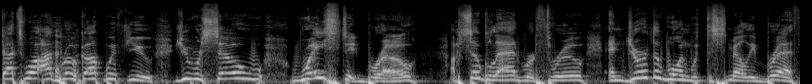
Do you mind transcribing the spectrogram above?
that's why I broke up with you. You were so wasted, bro. I'm so glad we're through, and you're the one with the smelly breath,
